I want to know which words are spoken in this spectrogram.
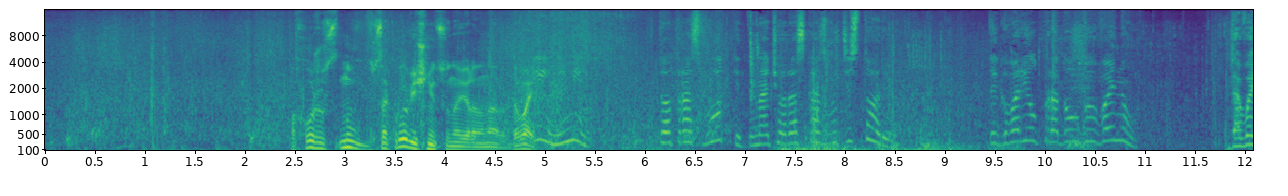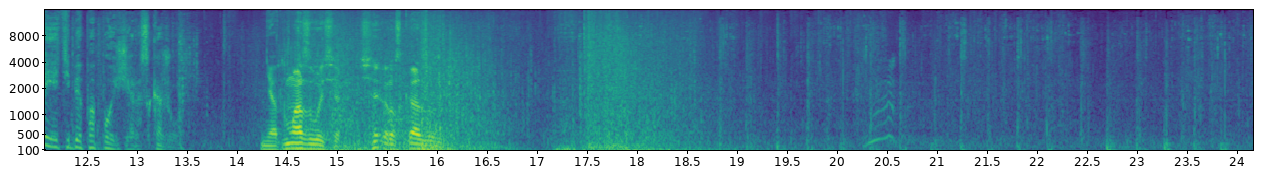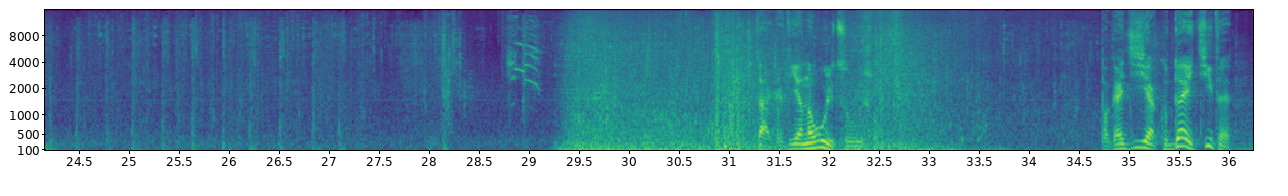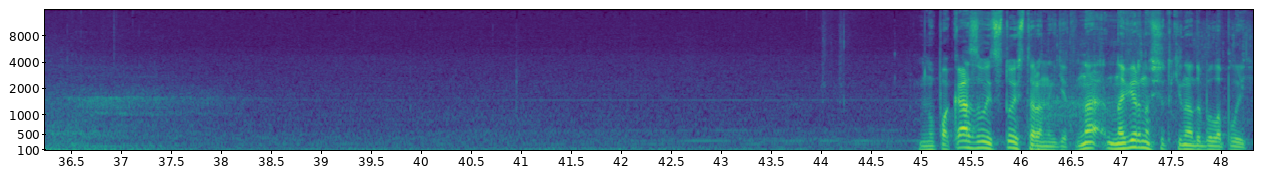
Похоже, в ну, в сокровищницу, наверное, надо. Давай. Эй, Мими, в тот раз в лодке ты начал рассказывать историю. Ты говорил про долгую войну. Давай я тебе попозже расскажу. Не отмазывайся, рассказывай. это я на улицу вышел? Погоди, а куда идти-то? Ну, показывает с той стороны где-то. На, наверное, все-таки надо было плыть.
